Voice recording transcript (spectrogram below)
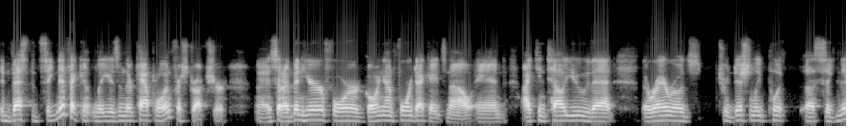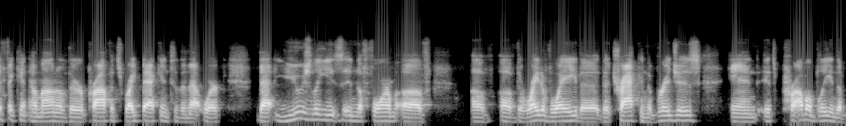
invested significantly is in their capital infrastructure. Uh, i said i've been here for going on four decades now and i can tell you that the railroads traditionally put a significant amount of their profits right back into the network that usually is in the form of of of the right of way, the the track and the bridges, and it's probably in the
